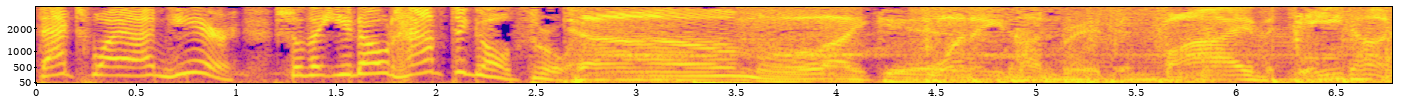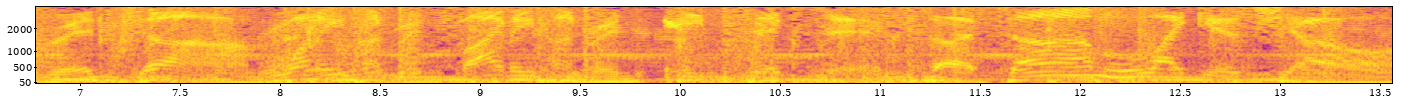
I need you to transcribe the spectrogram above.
That's why I'm here, so that you don't have to go through it. Tom Leykis. 1-800-5800-TOM. 1-800-5800-866. The Tom Leykis Show.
